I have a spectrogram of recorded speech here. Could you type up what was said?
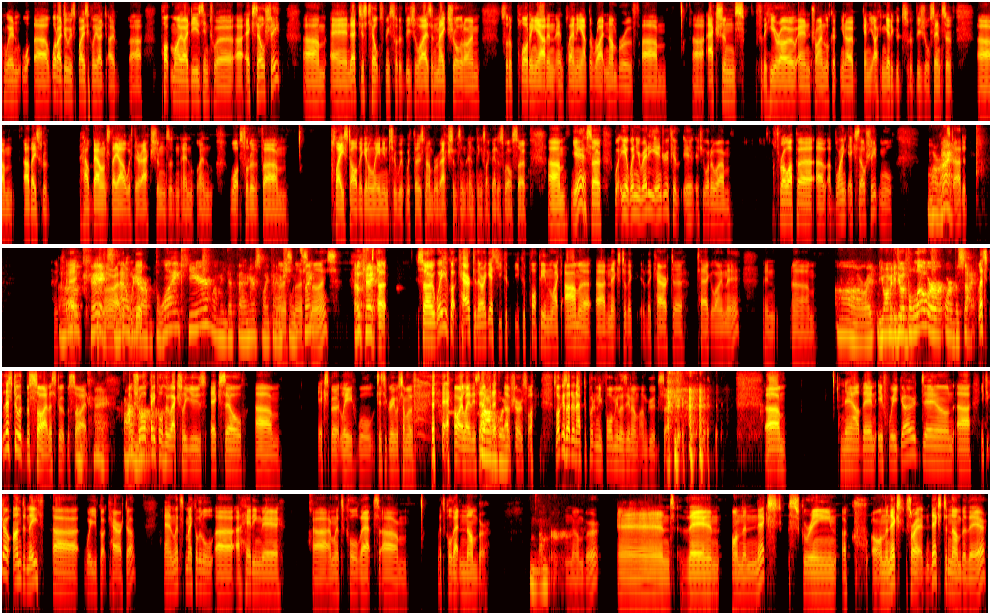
when uh, what I do is basically I, I uh, pop my ideas into a, a Excel sheet, um, and that just helps me sort of visualize and make sure that I'm sort of plotting out and, and planning out the right number of um, uh, actions for the hero and try and look at you know and I can get a good sort of visual sense of um, are they sort of how balanced they are with their actions and and and what sort of um, play style they're going to lean into with, with those number of actions and, and things like that as well. So, um, yeah. So, well, yeah, when you're ready, Andrew, if you if you want to um, throw up a, a, a blank Excel sheet, and we'll all right started. Okay. Okay. All so right, now we good. are blank here. Let me get that here so I can nice, actually nice, think. Nice. Okay. So, so where you've got character there, I guess you could you could pop in like armor uh, next to the the character tagline there, and um, all right. Do you want me to do it below or, or beside? Let's let's do it beside. Let's do it beside. Okay. I'm sure people who actually use Excel um, expertly will disagree with some of how I lay this out. Probably. I'm sure it's fine. As long as I don't have to put any formulas in, I'm I'm good. So. um, now then, if we go down, uh, if you go underneath uh, where you've got character, and let's make a little uh, a heading there uh, and let's call that um, let's call that number. Number. Number, and then on the next screen, on the next sorry next to number there,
